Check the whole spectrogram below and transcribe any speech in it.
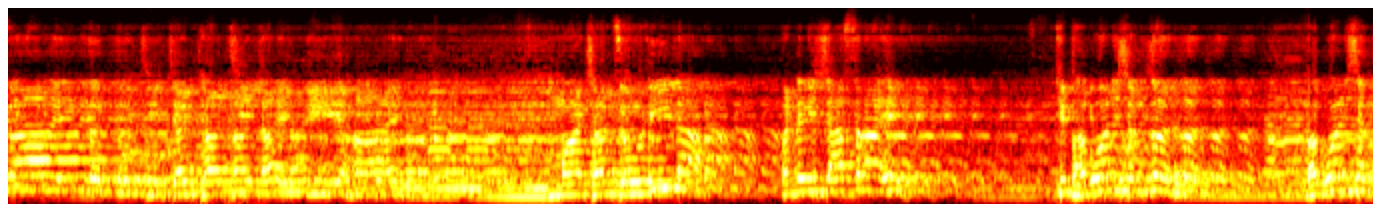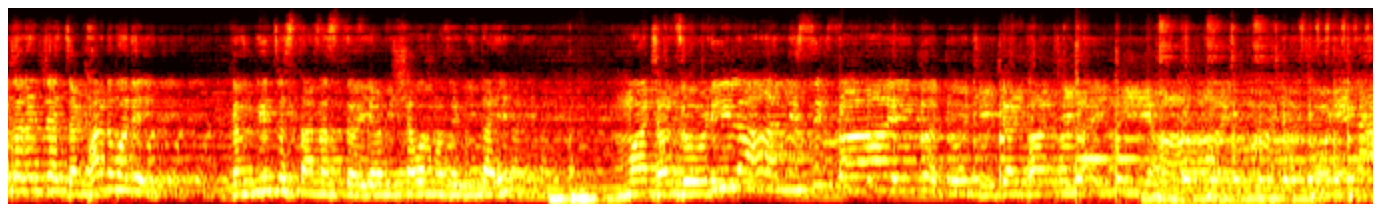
काय ग? तुझी जठाची लायकी हाय. माझ्या जोडीला मंडळी शास्त्र आहे की भगवान शंकर भगवान शंकरांच्या जठांमध्ये गंगेचं स्थान असतं. या विषयावर माझं गीत आहे. माझ्या जोडीला आलीस काय ग तुझी जठाची लायकी हाय? माझ्या जोडीला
